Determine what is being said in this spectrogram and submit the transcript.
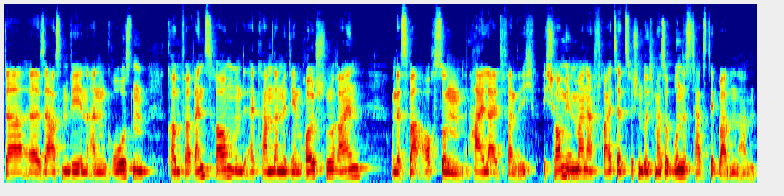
Da äh, saßen wir in einem großen Konferenzraum und er kam dann mit dem Rollstuhl rein. Und das war auch so ein Highlight, fand ich. Ich schaue mir in meiner Freizeit zwischendurch mal so Bundestagsdebatten an.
